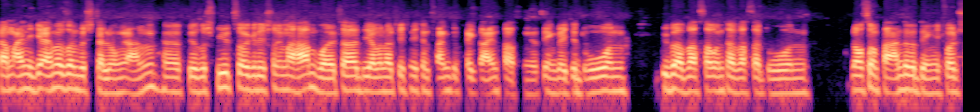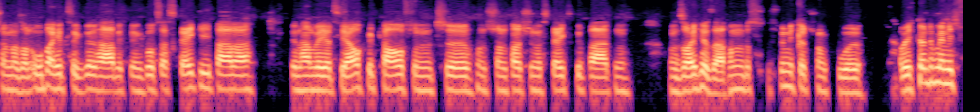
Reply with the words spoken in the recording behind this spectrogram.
Haben einige Amazon-Bestellungen an äh, für so Spielzeuge, die ich schon immer haben wollte, die aber natürlich nicht ins Handgepäck reinpassen. Jetzt irgendwelche Drohnen, Überwasser-, Unterwasserdrohnen auch so ein paar andere Dinge. Ich wollte schon mal so einen Oberhitzegrill haben. Ich bin ein großer Steakliebhaber. Den haben wir jetzt hier auch gekauft und äh, uns schon ein paar schöne Steaks gebraten und solche Sachen. Das, das finde ich jetzt schon cool. Aber ich könnte mir nicht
